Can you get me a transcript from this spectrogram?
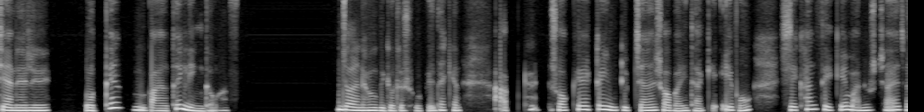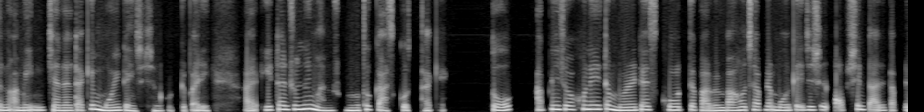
চ্যানেলের মধ্যে বায়োতে লিঙ্ক দেওয়া আছে। জয়েন এখন ভিডিওটা শুরু করে দেখেন, আপনার শখের একটা ইউটিউব চ্যানেল সবাই থাকে এবং সেখান থেকে মানুষ চায় যেন আমি চ্যানেলটাকে মনিটাইজেশন করতে পারি। আর এটার জন্যই মানুষ মূলত কাজ করতে থাকে। তো আপনি যখন এটা মনিটাইজ করতে পারবেন বা হচ্ছে আপনার মনিটাইজেশন অপশন টার্গেট আপনি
